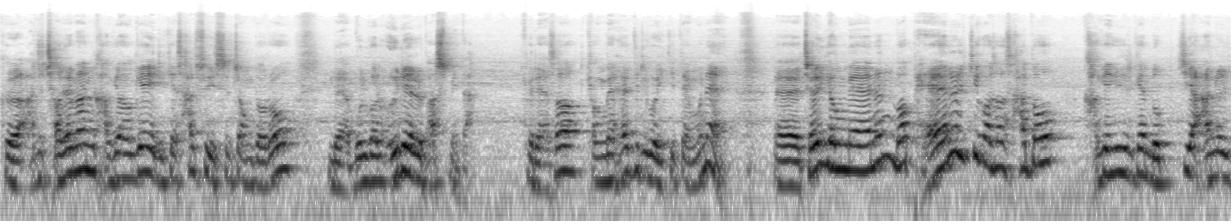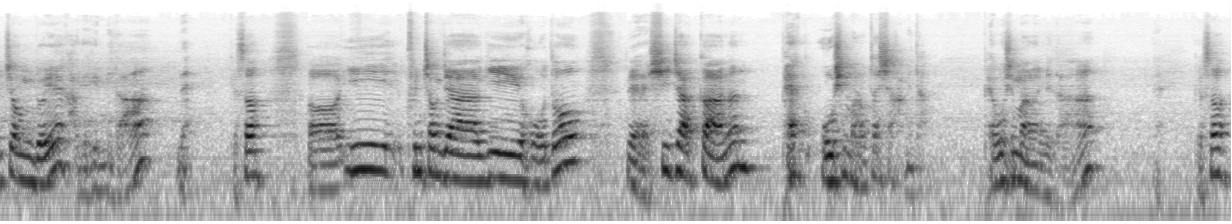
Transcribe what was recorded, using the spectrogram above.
그 아주 저렴한 가격에 이렇게 살 수 있을 정도로 네, 물건 의뢰를 받습니다. 그래서 경매를 해드리고 있기 때문에 에, 저희 경매는 뭐 배를 찍어서 사도 가격이 이렇게 높지 않을 정도의 가격입니다. 네. 그래서 어, 이 분청자기 호도 네, 시작가는 150만 원부터 시작합니다. 150만 원입니다. 네. 그래서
